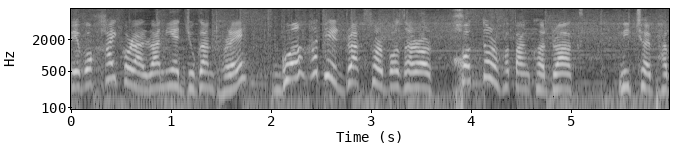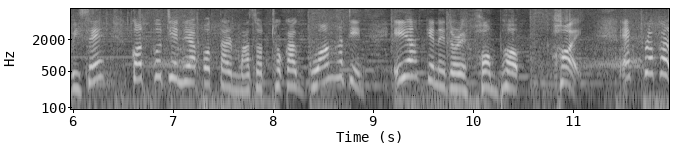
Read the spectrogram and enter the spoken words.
ব্যৱসায় কৰা ৰাণীয়ে যোগান ধৰে গুৱাহাটীৰ ড্ৰাগছৰ বজাৰৰ সত্তৰ শতাংশ ড্ৰাগছ। নিশ্চয় ভাবিছে কটকটীয়া নিৰাপত্তাৰ মাজত থকা গুৱাহাটীত এয়া কেনেদৰে সম্ভৱ? হয় এক প্ৰকাৰ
